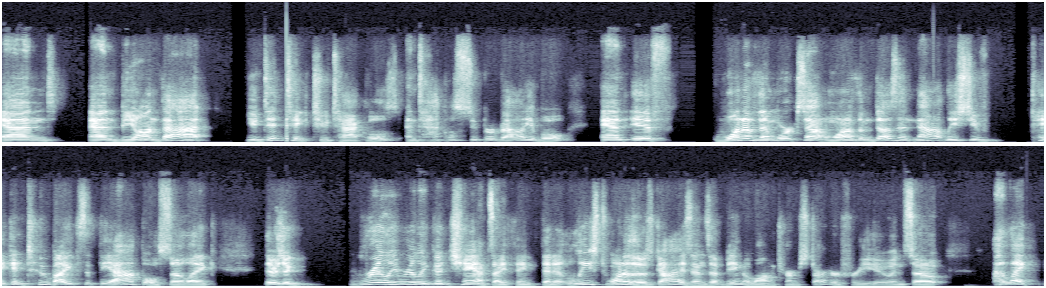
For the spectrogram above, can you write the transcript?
And and beyond that, you did take two tackles, and tackles super valuable. And if one of them works out and one of them doesn't, now at least you've taken two bites at the apple. So like there's a really, really good chance, I think, that at least one of those guys ends up being a long-term starter for you. And so I like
